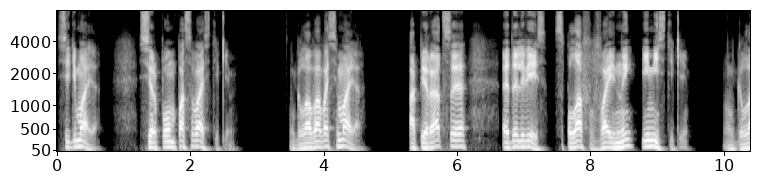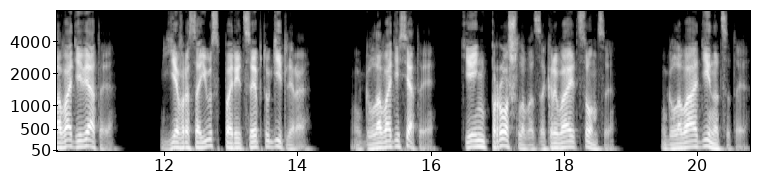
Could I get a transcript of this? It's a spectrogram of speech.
7. Серпом по свастике. Глава 8. Операция Эдельвейс. Сплав войны и мистики. Глава 9. Евросоюз по рецепту Гитлера. Глава 10. Тень прошлого закрывает солнце. Глава 11.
